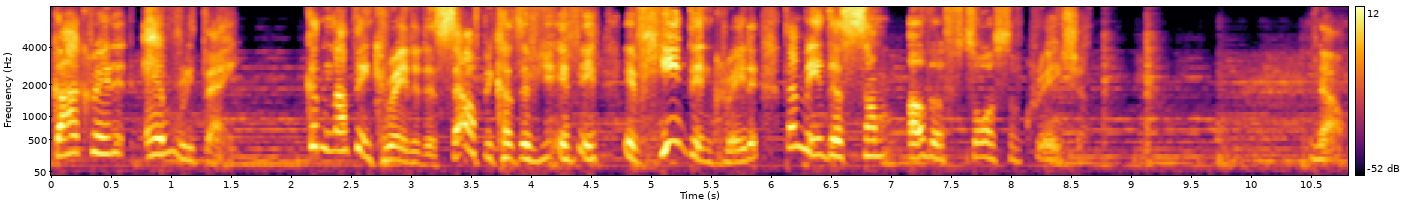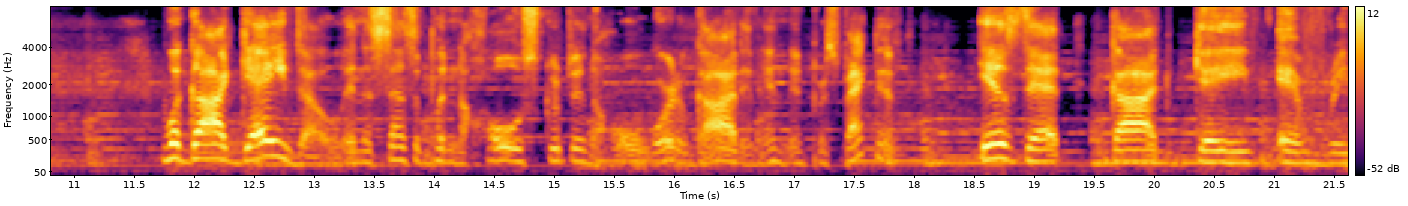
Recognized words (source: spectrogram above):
God created everything because nothing created itself because if you if, if if he didn't create it that means there's some other source of creation no what God gave, though, in the sense of putting the whole scripture and the whole word of God in, in, in perspective, is that God gave every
